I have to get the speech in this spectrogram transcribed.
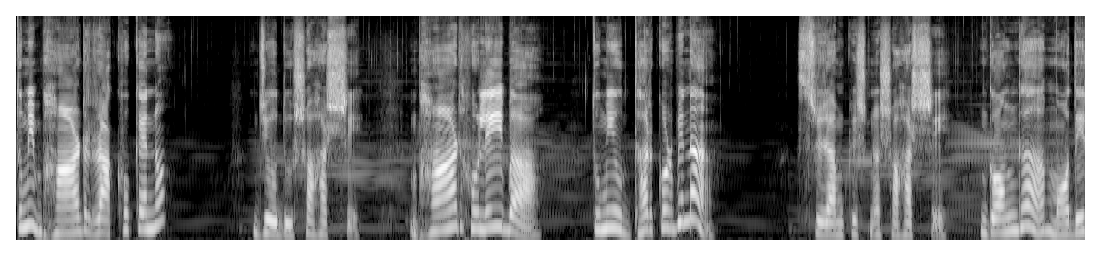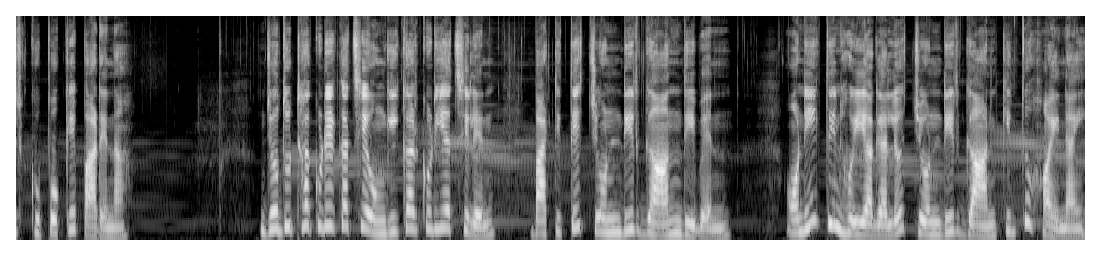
তুমি ভাঁড় রাখো কেন? যদু সহাস্যে, ভাঁড় হলেই বা তুমি উদ্ধার করবে না? শ্রীরামকৃষ্ণ সহাস্যে, গঙ্গা মদের কুপোকে পারে না। যদু ঠাকুরের কাছে অঙ্গীকার করিয়াছিলেন, বাটিতে চণ্ডীর গান দিবেন। অনেক দিন হইয়া গেল, চণ্ডীর গান কিন্তু হয় নাই।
